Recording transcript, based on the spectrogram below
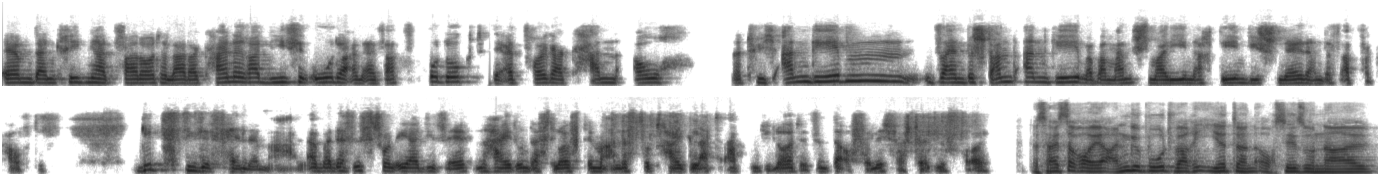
Ähm, dann kriegen halt zwei Leute leider keine Radieschen oder ein Ersatzprodukt. Der Erzeuger kann auch natürlich angeben, seinen Bestand angeben, aber manchmal, je nachdem, wie schnell dann das abverkauft ist, gibt es diese Fälle mal. Aber das ist schon eher die Seltenheit und das läuft immer alles total glatt ab und die Leute sind da auch völlig verständnisvoll. Das heißt auch, euer Angebot variiert dann auch saisonal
